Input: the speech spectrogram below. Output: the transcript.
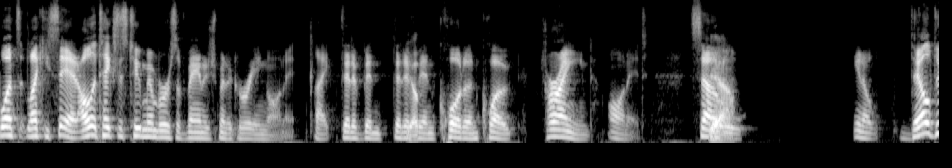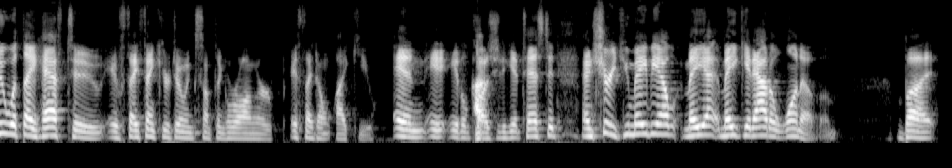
once like you said all it takes is two members of management agreeing on it like that have been that have Yep. been quote unquote trained on it so Yeah. You know they'll do what they have to if they think you're doing something wrong or if they don't like you and it, it'll cause you to get tested and sure you may be out, may may get out of one of them but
